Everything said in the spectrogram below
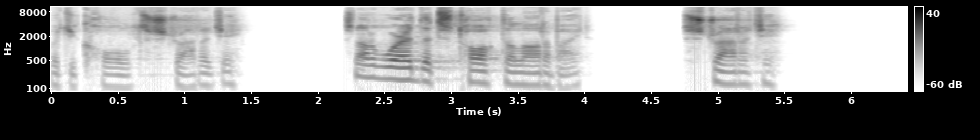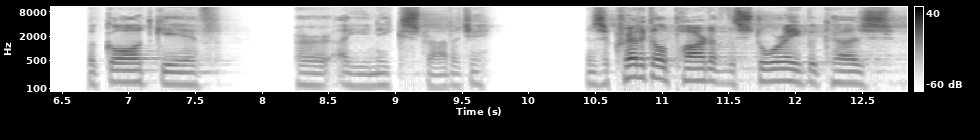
what you call strategy. It's not a word that's talked a lot about. Strategy. But God gave her a unique strategy. It's a critical part of the story because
